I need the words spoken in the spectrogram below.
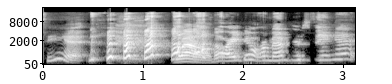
see it. Well- or I don't remember seeing it.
